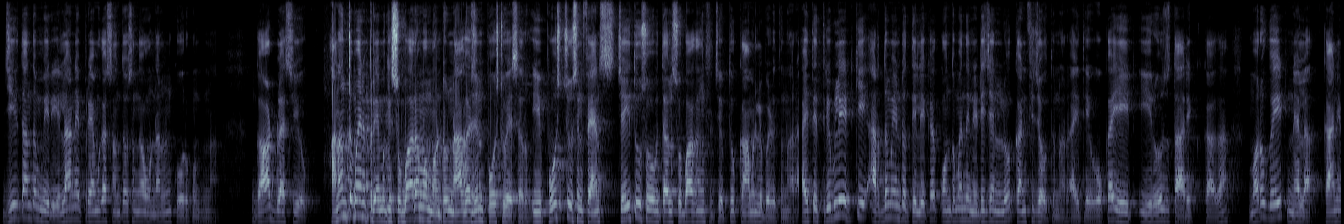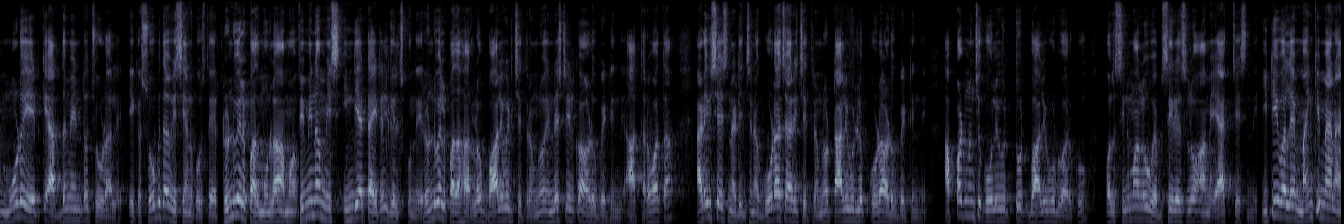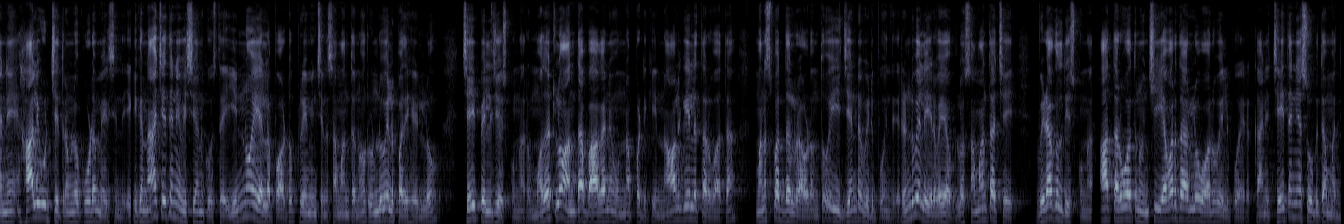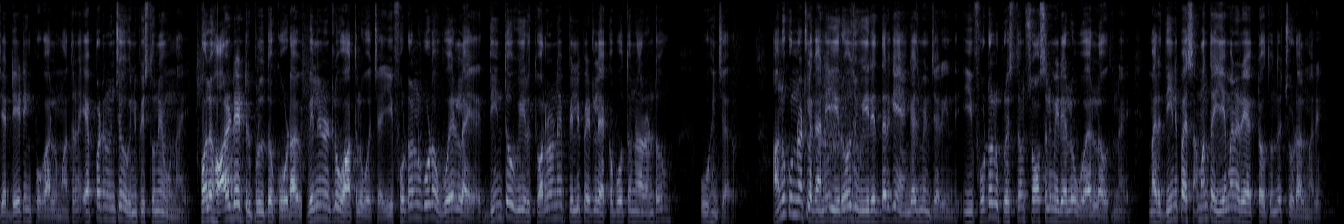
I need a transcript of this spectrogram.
జీవితాంతం మీరు ఇలానే ప్రేమగా సంతోషంగా ఉండాలని కోరుకుంటున్నా. God bless you. అనంతమైన ప్రేమకి శుభారంభం అంటూ నాగార్జున పోస్ట్ వేశారు. ఈ పోస్ట్ చూసిన ఫ్యాన్స్ చైతూ శోభితాలు శుభాకాంక్షలు చెప్తూ కామెంట్లు పెడుతున్నారు. అయితే త్రిబుల్ ఎయిట్కి అర్థం ఏంటో తెలియక కొంతమంది నెటిజన్లు కన్ఫ్యూజ్ అవుతున్నారు. అయితే ఒక ఎయిట్ ఈ రోజు తారీఖు కాగా మరొక ఎయిట్ నెల కానీ మూడో ఎయిట్కి అర్థం ఏంటో చూడాలి. ఇక శోభిత విషయానికి వస్తే రెండు వేల పదమూడులో ఆమె ఫిమినా మిస్ ఇండియా టైటిల్ గెలుచుకుంది. రెండు వేల పదహారులో బాలీవుడ్ చిత్రంలో ఇండస్ట్రీలకు అడుగుపెట్టింది. ఆ తర్వాత అడవిశేష్ నటించిన గూఢాచారి చిత్రంలో టాలీవుడ్లో కూడా అడుగుపెట్టింది. అప్పటి నుంచి కోలీవుడ్ టు బాలీవుడ్ వరకు పలు సినిమాలు వెబ్ సిరీస్లో ఆమె యాక్ట్ చేసింది. ఇటీవలే మంకీ మ్యాన్ అనే హాలీవుడ్ చిత్రంలో కూడా మెరిసింది. ఇక నా చైతన్య విషయానికి వస్తే ఎన్నో ఏళ్ళ పాటు ప్రేమించిన సమంతను రెండు వేల పదిహేడులో చేయి పెళ్ళి చేసుకున్నారు. మొదట్లో అంతా బాగానే ఉన్నప్పటికీ నాలుగేళ్ళ తర్వాత మనస్పర్ధలు రావడంతో ఈ జంట విడిపోయింది. రెండు వేల ఇరవై ఒకటిలో సమంత చేయి విడాకులు తీసుకున్నారు. ఆ తర్వాత నుంచి ఎవరి దారిలో వారు వెళ్ళిపోయారు. కానీ చైతన్య శోభిత మధ్య డేటింగ్ పుగార్లు మాత్రం ఎప్పటి నుంచో వినిపిస్తూనే ఉన్నాయి. పలు హాలిడే ట్రిపులతో కూడా వెళ్ళినట్లు వార్తలు వచ్చాయి. ఈ ఫోటోలను కూడా వైరల్ అయ్యాయి. దీంతో వీరు త్వరలోనే పెళ్ళిపేటలు ఎక్కబోతున్నారంటూ ఊహించారు. అనుకున్నట్లుగానే ఈరోజు వీరిద్దరికీ ఎంగేజ్మెంట్ జరిగింది. ఈ ఫోటోలు ప్రస్తుతం సోషల్ మీడియాలో వైరల్ అవుతున్నాయి. మరి దీనిపై సమంత ఏమైనా రియాక్ట్ అవుతుందో చూడాలి మరి.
